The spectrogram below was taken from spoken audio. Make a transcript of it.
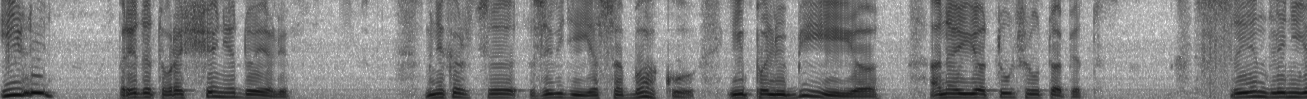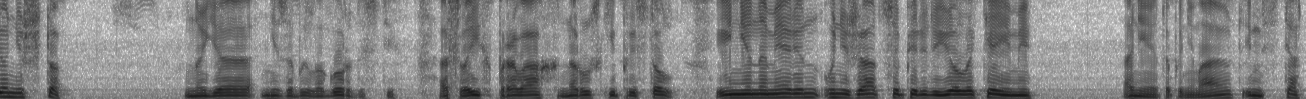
или предотвращение дуэли. Мне кажется, заведи я собаку и полюби ее, она ее тут же утопит. Сын для нее ничто. Но я не забыл о гордости, о своих правах на русский престол и не намерен унижаться перед ее лакеями. Они это понимают и мстят,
